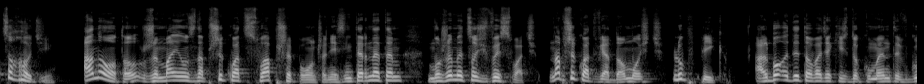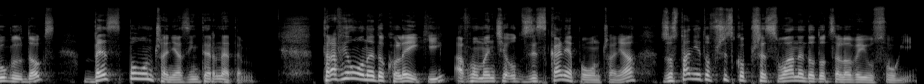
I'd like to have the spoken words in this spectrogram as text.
co chodzi? Ano o to, że mając na przykład słabsze połączenie z internetem, możemy coś wysłać, na przykład wiadomość lub plik, albo edytować jakieś dokumenty w Google Docs bez połączenia z internetem. Trafią one do kolejki, a w momencie odzyskania połączenia zostanie to wszystko przesłane do docelowej usługi.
